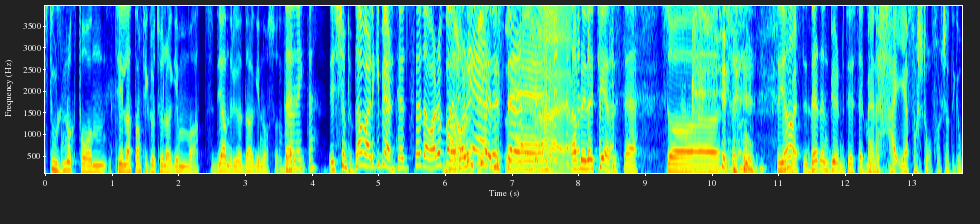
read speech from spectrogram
stolte nok på han til at han fikk lov til å lage mat de andre dagene også. Hvordan gikk det? det. Da var det ikke bjørnetjeneste, da var det bare Da var det tjeneste! ja. Da ble det tjeneste. Så, så ja, det er den bjørnetjenesten Men hei, jeg forstår fortsatt ikke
